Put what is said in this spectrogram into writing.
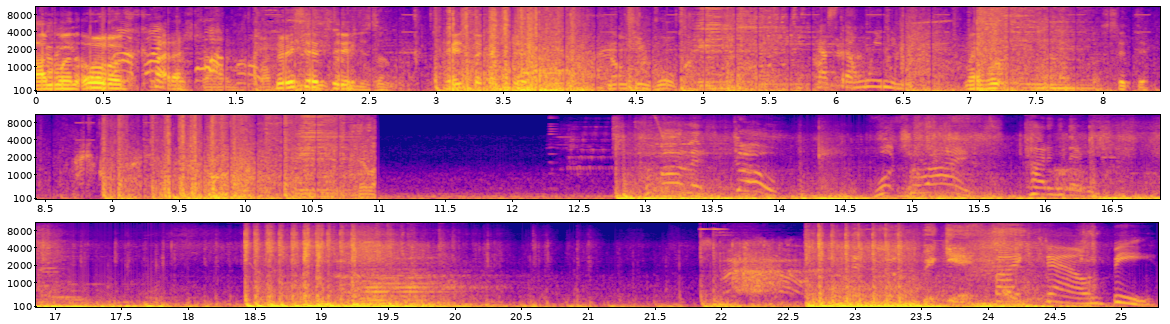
Ah, mano, ô, cara, dois CT. Esse tá. Não te envolva. Resta um inimigo. Mas o. CT. Down B.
